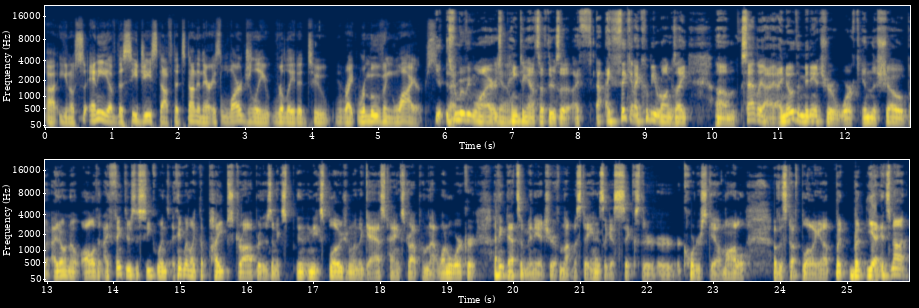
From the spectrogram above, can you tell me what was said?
uh you know, so any of the CG stuff that's done in there is largely related to right removing wires. It's removing wires, you know. painting out stuff. There's a, I, th- I think, and I could be wrong because I, um, sadly, I, I know the miniature work in the show, but I don't know all of it. I think there's a sequence. I think when like the pipes drop, or there's an ex- in, in explosion when the gas tanks drop from that one worker. I think that's a miniature, if I'm not mistaken. It's like a sixth or, or, or quarter scale model of the stuff blowing up. But but yeah, it's not.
